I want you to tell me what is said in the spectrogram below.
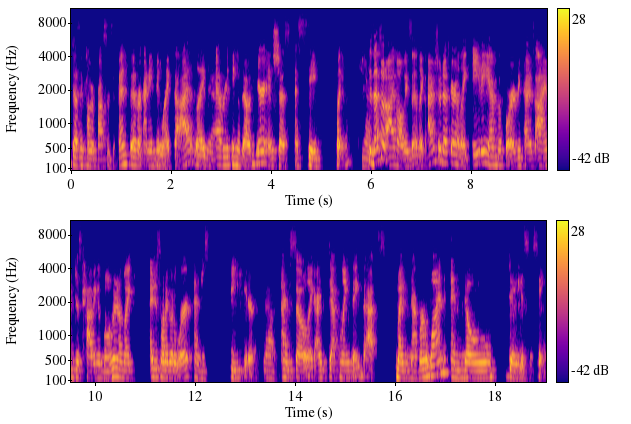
doesn't come across as offensive or anything like that. Like Yeah. everything about here is just a safe Yeah. Because that's what I've always said. Like I've showed up here at like 8 a.m. before because I'm just having a moment. I'm like, I just want to go to work and just be here. Yeah. And so like I definitely think that's my number one and no day is the same.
